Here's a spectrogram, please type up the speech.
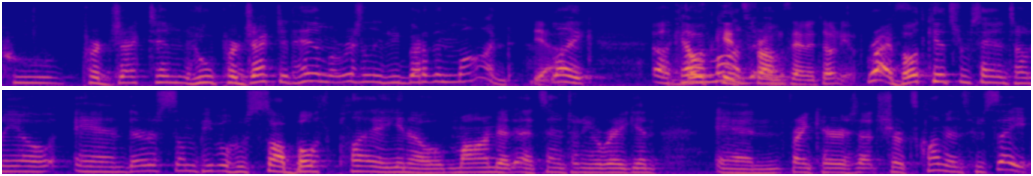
who project him, who projected him originally to be better than Mond. Yeah. like uh, Both kids from uh, San Antonio. Right, both kids from San Antonio, and there's some people who saw both play, you know, Mond at, at San Antonio Reagan and Frank Harris at Schertz Clemens, who say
